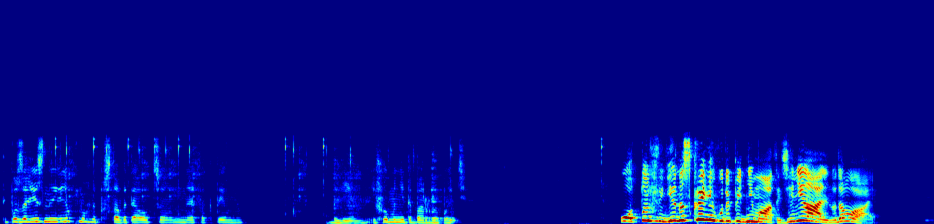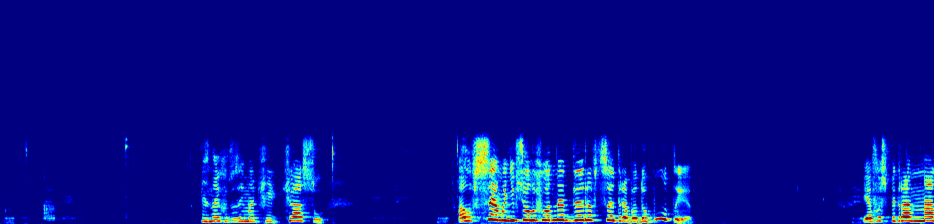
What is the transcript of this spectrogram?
Типу залізний люк можна поставити, але це неефективно. Блін, і що мені тепер робити? О, точно, я на скринях буду підніматись. Геніально, давай. Не знаю, це займає часу. Але все, мені всього лише одне деревце треба добути. Я вже спідран на,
